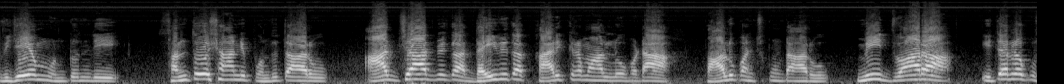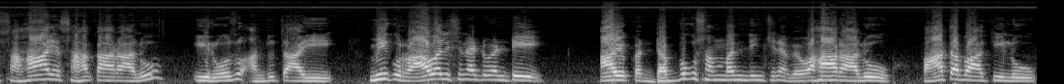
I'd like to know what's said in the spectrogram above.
విజయం ఉంటుంది. సంతోషాన్ని పొందుతారు. ఆధ్యాత్మిక దైవిక కార్యక్రమాల్లోపట పాలు పంచుకుంటారు. మీ ద్వారా ఇతరులకు సహాయ సహకారాలు ఈరోజు అందుతాయి. మీకు రావలసినటువంటి ఆ యొక్క డబ్బుకు సంబంధించిన వ్యవహారాలు పాత బాకీలు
